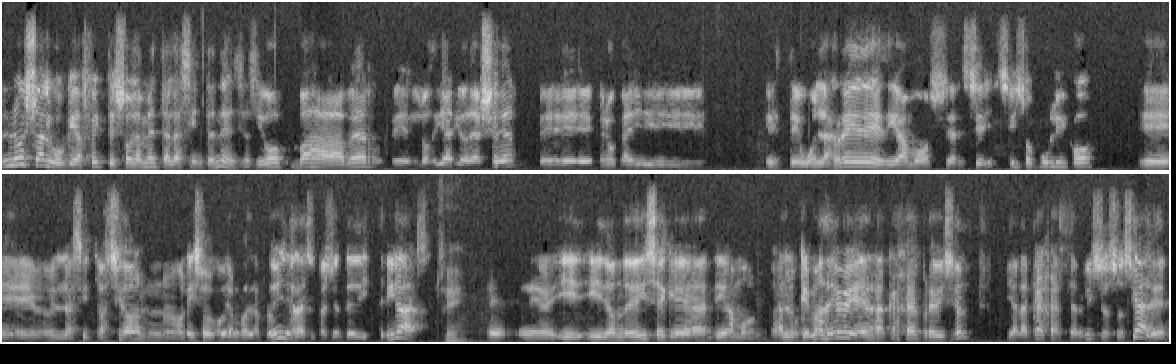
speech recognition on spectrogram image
No es algo que afecte solamente a las intendencias. Si vos vas a ver en los diarios de ayer, eh, creo que hay, este, o en las redes, digamos, se, hizo público eh, la situación, o le hizo el gobierno de la provincia, la situación de Distrigas. Sí. y, y, donde dice que, digamos, a lo que más debe es la caja de previsión y a la caja de servicios sociales.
